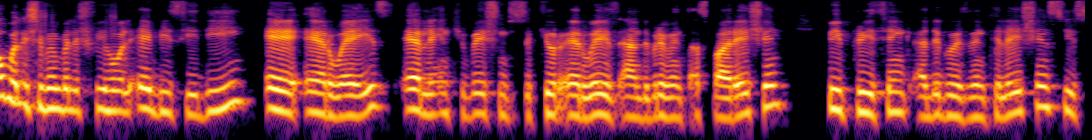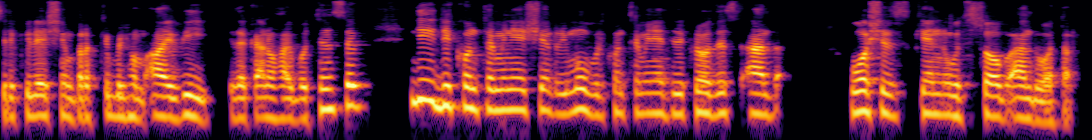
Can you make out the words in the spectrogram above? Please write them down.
أول شيء بنبلش فيه هو الاي بي سي دي اي Intubation ويز ايرلي انتوبيشن سكيور اير ويز اند بريفنت اسبيريشن بي بريثنج ادكويت فنتيليشن سي بركب لهم اي في إذا كانوا هايبوتنسيف دي دي كونتامينيشن ريموف الكونتامينيتد and اند واش سكين وذ سوب اند ووتر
